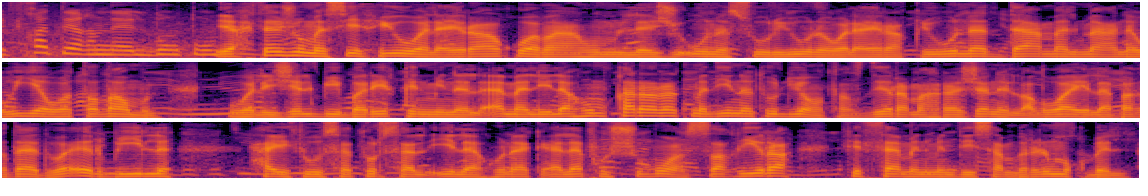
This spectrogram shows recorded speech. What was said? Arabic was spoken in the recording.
يحتاج مسيحيو العراق ومعهم اللاجئون السوريون والعراقيون الدعم المعنوي والتضامن. ولجلب بريق من الأمل لهم قررت مدينة ليون تصدير مهرجان الأضواء إلى بغداد وإربيل حيث سترسل إلى هناك آلاف الشموع الصغيرة في الثامن من ديسمبر المقبل.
